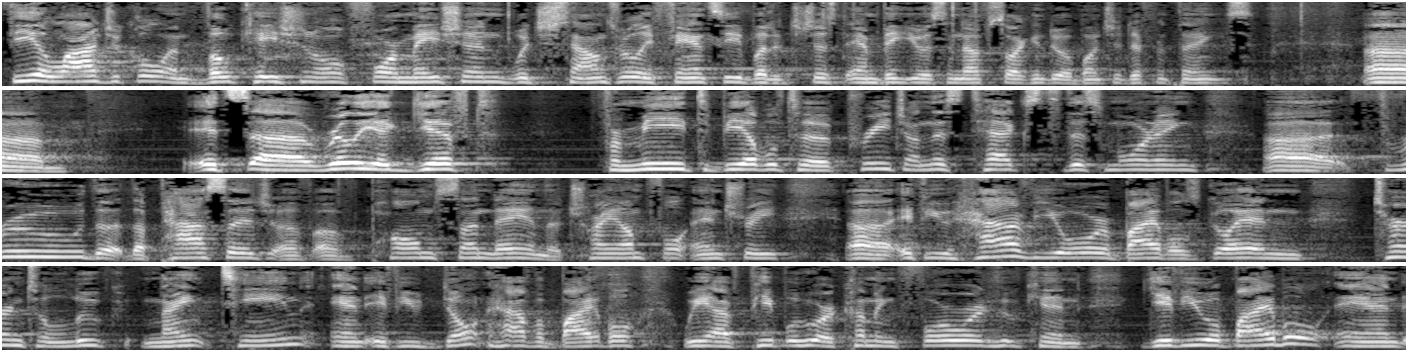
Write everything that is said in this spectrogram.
theological and vocational formation, which sounds really fancy, but it's just ambiguous enough so I can do a bunch of different things. Um, it's uh, really a gift for me to be able to preach on this text this morning uh, through the, the passage of, of Palm Sunday and the triumphal entry. Uh, if you have your Bibles, go ahead and turn to Luke 19. And if you don't have a Bible, we have people who are coming forward who can give you a Bible. And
